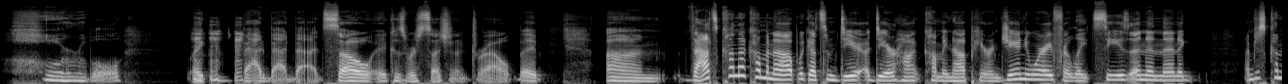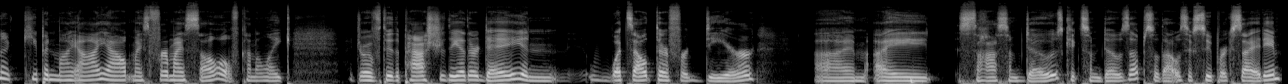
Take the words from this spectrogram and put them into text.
horrible, like bad, bad, bad. So because we're such in a drought, but um, that's kind of coming up. We got some deer a deer hunt coming up here in January for late season, and then I'm just kind of keeping my eye out my for myself. Kind of like I drove through the pasture the other day, and what's out there for deer. Um, I saw some does, kicked some does up, so that was super exciting.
